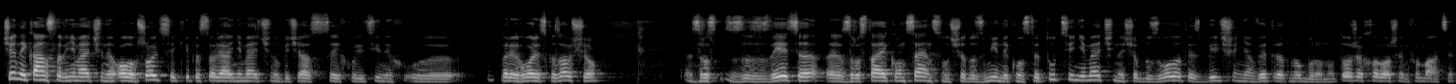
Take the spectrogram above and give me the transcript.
Чинний канцлер Німеччини Олаф Шольц, який представляє Німеччину під час цих коаліційних е, переговорів, сказав, що здається, е, зростає консенсус щодо зміни Конституції Німеччини, щоб дозволити збільшення витрат на оборону. Теж хороша інформація.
